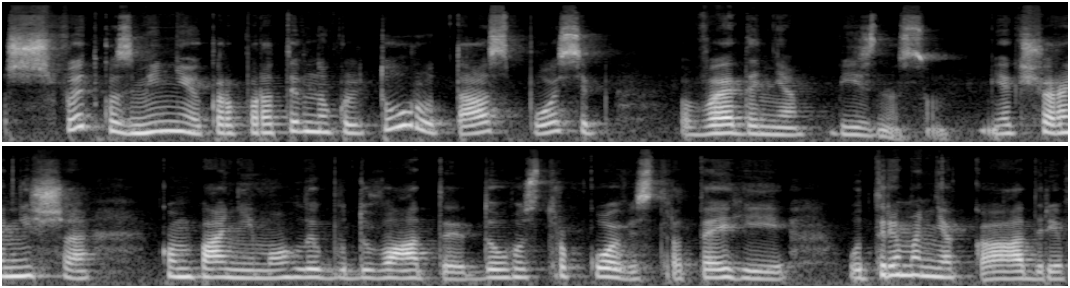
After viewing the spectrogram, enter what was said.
швидко змінює корпоративну культуру та спосіб ведення бізнесу. Якщо раніше компанії могли будувати довгострокові стратегії утримання кадрів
